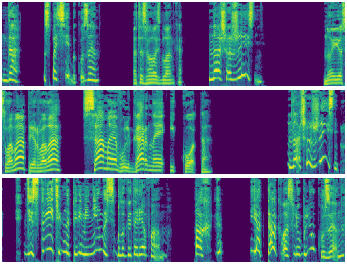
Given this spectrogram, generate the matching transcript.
«Да, спасибо, кузен», — отозвалась Бланка. «Наша жизнь». Но ее слова прервала самая вульгарная икота. «Наша жизнь действительно переменилась благодаря вам. Ах, я так вас люблю, кузен,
